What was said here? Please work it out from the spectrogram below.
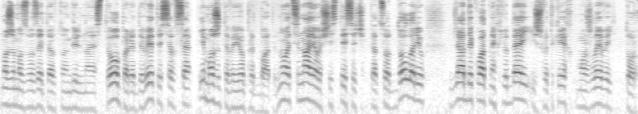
Можемо звозити автомобіль на СТО, передивитися все і можете ви його придбати. Ну а ціна його 6500 доларів для адекватних людей і швидких можливий торг.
